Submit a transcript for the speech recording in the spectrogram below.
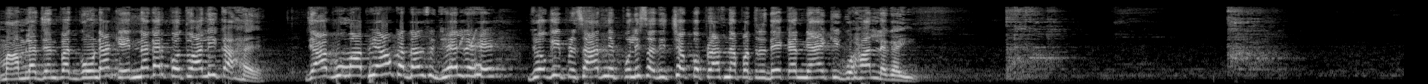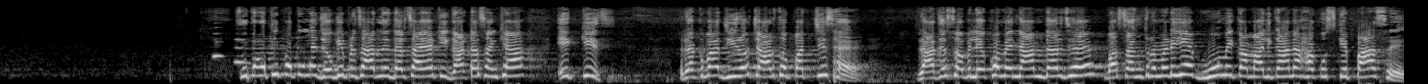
मामला जनपद गोंडा के नगर कोतवाली का है। जहाँ भूमाफियाओं का दंश झेल रहे जोगी प्रसाद ने पुलिस अधीक्षक को प्रार्थना पत्र देकर न्याय की गुहार लगाई। शिकायती पत्र में जोगी प्रसाद ने दर्शाया कि गाटा संख्या 21 रकबा ज़ीरो चार सौ पच्चीस है। राजस्व अभिलेखों में नाम दर्ज है व संक्रमणीय भूमि का मालिकाना हक उसके पास है।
